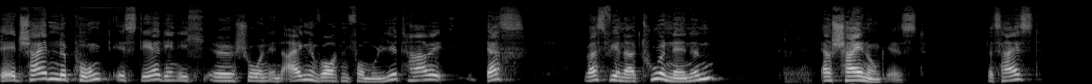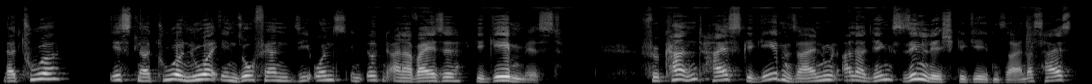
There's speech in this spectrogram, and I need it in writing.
Der entscheidende Punkt ist der, den ich schon in eigenen Worten formuliert habe. Das, was wir Natur nennen, Erscheinung ist. Das heißt, Natur ist Natur nur insofern sie uns in irgendeiner Weise gegeben ist. Für Kant heißt gegeben sein nun allerdings sinnlich gegeben sein. Das heißt,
